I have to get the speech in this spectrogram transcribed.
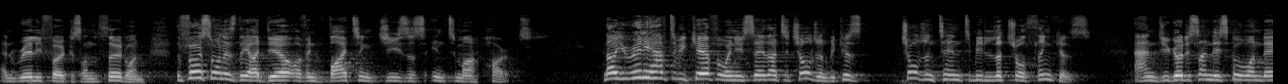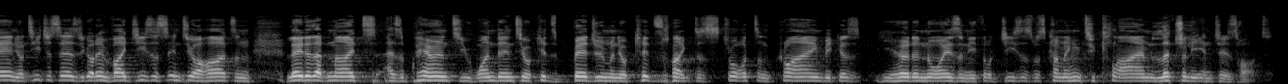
and really focus on the third one. The first one is the idea of inviting Jesus into my heart. Now, you really have to be careful when you say that to children because children tend to be literal thinkers. And you go to Sunday school one day, and your teacher says you've got to invite Jesus into your heart. And later that night, as a parent, you wander into your kid's bedroom, and your kid's like distraught and crying because he heard a noise and he thought Jesus was coming to climb literally into his heart.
